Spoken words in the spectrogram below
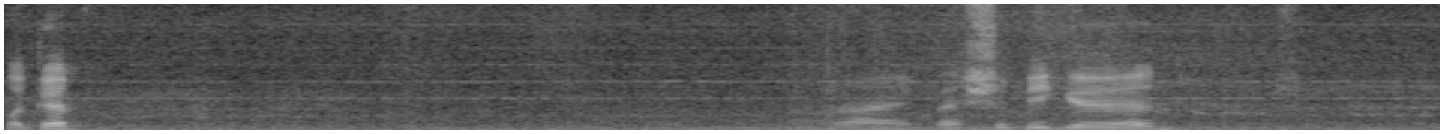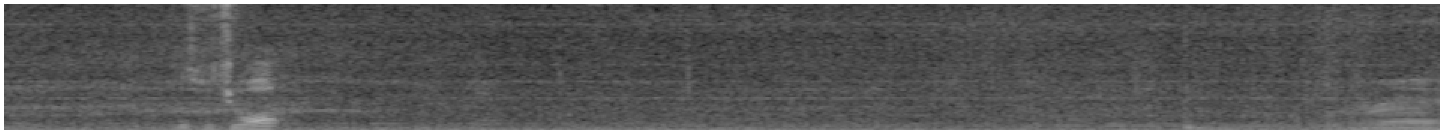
Look good? Alright, that should be good. Is this what you want? Alright.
